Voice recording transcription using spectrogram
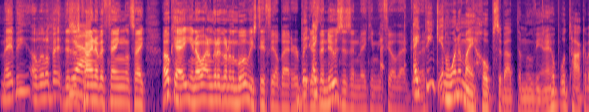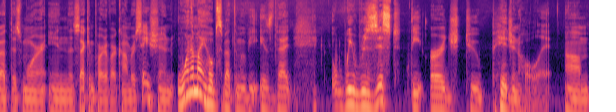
maybe a little bit. This Yeah. is kind of a thing. It's like, okay, you know what? I'm going to go to the movies to feel better because I- the news isn't making me feel that good. I think in one of my hopes about the movie, and I hope we'll talk about this more in the second part of our conversation, one of my hopes about the movie is that we resist the urge to pigeonhole it. Um,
